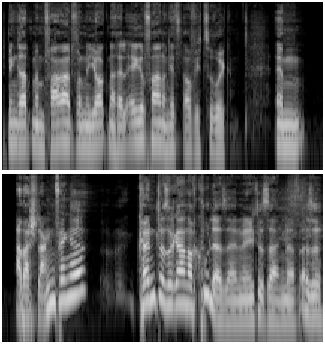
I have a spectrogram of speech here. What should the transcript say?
ich bin gerade mit dem Fahrrad von New York nach LA gefahren und jetzt laufe ich zurück. Ähm, aber Schlangenfänger könnte sogar noch cooler sein, wenn ich das sagen darf. Also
